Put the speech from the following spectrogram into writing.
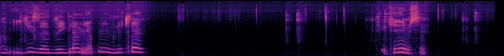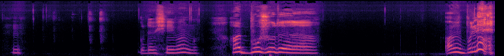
Abi iki saat reklam yapmayayım lütfen. Çekilir misin? Burada bir şey var mı? Hayır boş oda. Abi bu ne?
